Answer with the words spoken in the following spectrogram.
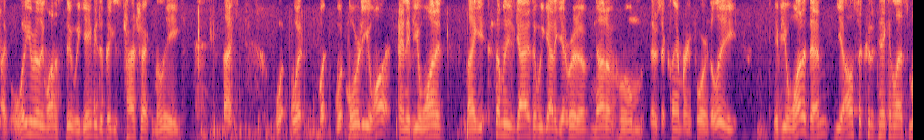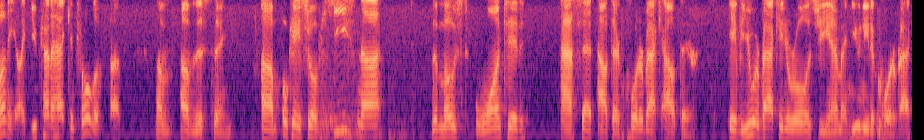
like what do you really want us to do? We gave you the biggest contract in the league. like, what what what what more do you want? And if you wanted like some of these guys that we got to get rid of, none of whom there's a clamoring for in the league. If you wanted them, you also could have taken less money. Like you kind of had control of of of, of this thing. Um, okay, so if he's not the most wanted asset out there, quarterback out there. If you were back in your role as GM and you need a quarterback,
